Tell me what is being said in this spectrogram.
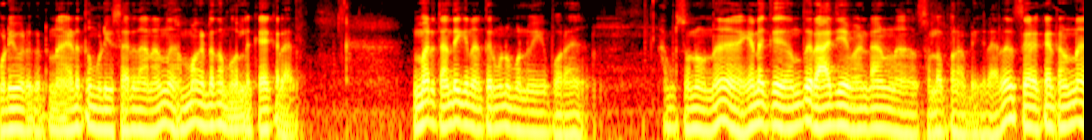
முடிவு எடுக்கட்டும்? நான் எடுத்த முடிவு சரிதானான்னு அம்மா கிட்ட தான் முதல்ல கேட்குறாரு இந்த மாதிரி தந்தைக்கு நான் திருமணம் பண்ணி வைக்க போகிறேன் அப்படி சொன்னோன்னே எனக்கு வந்து ராஜ்யம் வேண்டாம்னு நான் சொல்ல போகிறேன் அப்படிங்கிறாரு. சரி கேட்டோன்னே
